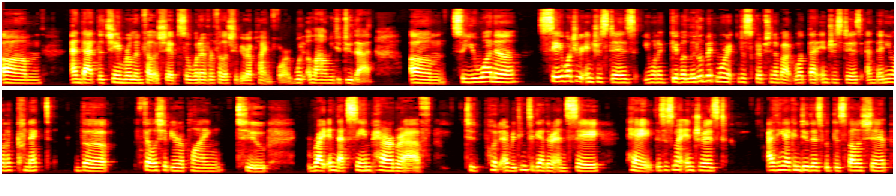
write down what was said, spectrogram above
Um, and that the Chamberlain Fellowship, so whatever fellowship you're applying for, would allow me to do that. Um, so you want to say what your interest is, you want to give a little bit more description about what that interest is, and then you want to connect the fellowship you're applying to right in that same paragraph to put everything together and say, hey, this is my interest. I think I can do this with this fellowship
